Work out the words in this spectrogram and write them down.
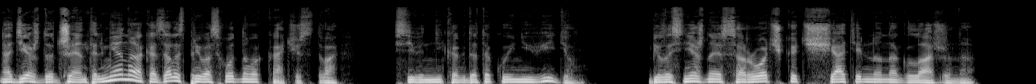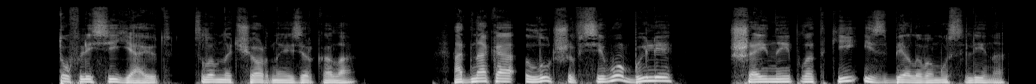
Одежда джентльмена оказалась превосходного качества. Стивен никогда такой не видел. Белоснежная сорочка тщательно наглажена. Туфли сияют, словно черные зеркала. Однако лучше всего были шейные платки из белого муслина,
